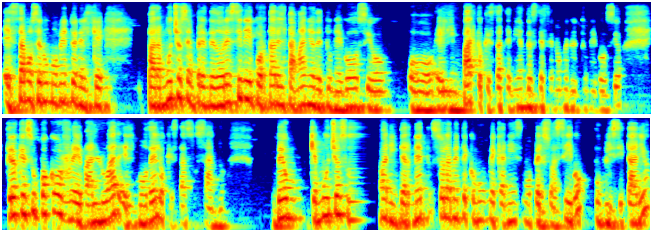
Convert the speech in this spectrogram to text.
estamos en un momento en el que para muchos emprendedores, sin importar el tamaño de tu negocio, o el impacto que está teniendo este fenómeno en tu negocio, creo que es un poco reevaluar el modelo que estás usando. Veo que muchos usaban Internet solamente como un mecanismo persuasivo, publicitario,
